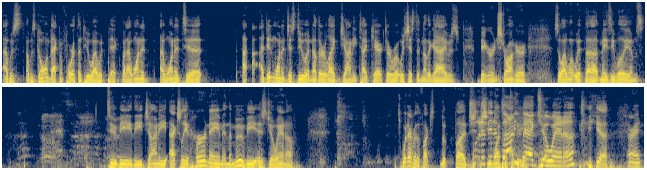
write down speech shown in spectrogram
I was. I was going back and forth on who I would pick, but I wanted. I wanted to. I, didn't want to just do another like Johnny type character where it was just another guy who was bigger and stronger. So I went with uh, Maisie Williams to be the Johnny. Actually, and her name in the movie is Joanna. It's whatever the fuck the fudge Put him she in a wants it to body be. bag, Joanna. yeah, All right.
